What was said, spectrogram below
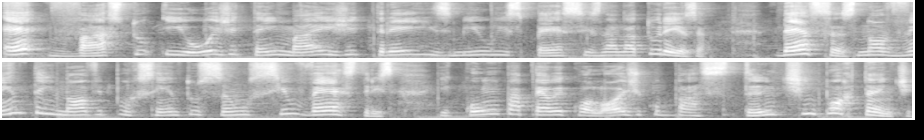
é vasto e hoje tem mais de 3 mil espécies na natureza. Dessas, 99% são silvestres e com um papel ecológico bastante importante.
